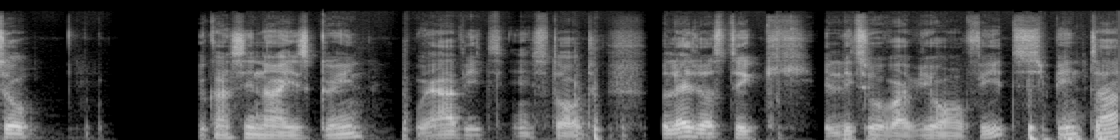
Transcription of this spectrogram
So you can see now it's green. We have it installed. So let's just take a little overview of it. Pinta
